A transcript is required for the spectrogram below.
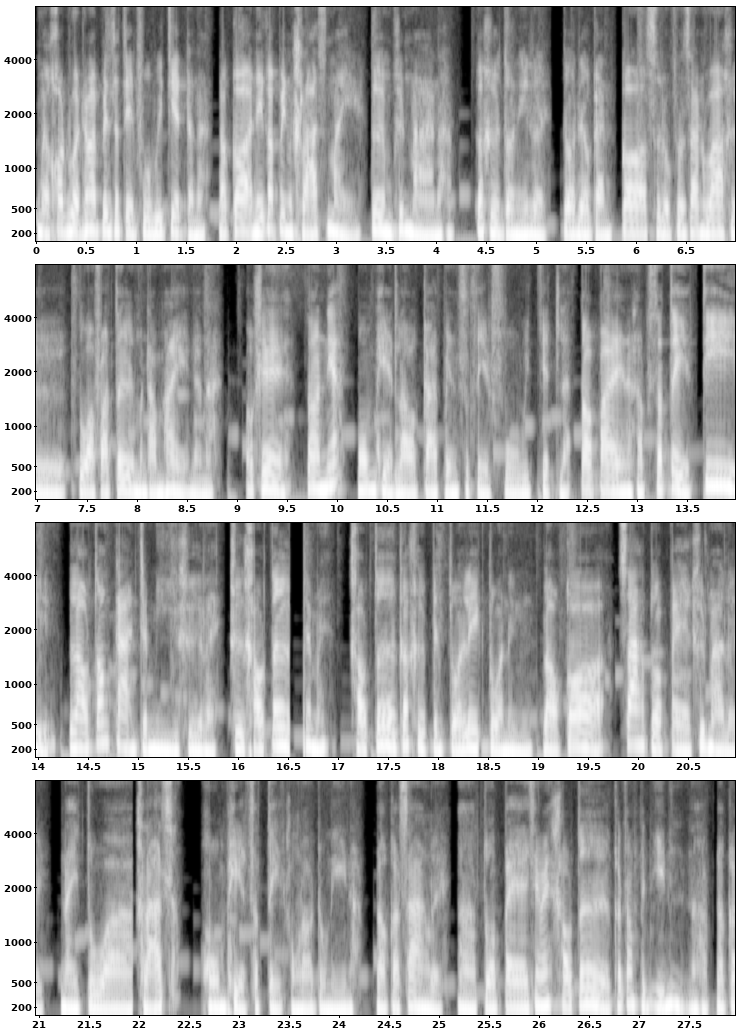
เหมือนคอนเวิร์ตให้มันเป็นสเตตฟูลวิดเจ็ตนะแล้วก็อันนี้ก็เป็นคลาสใหม่เพิ่มขึ้นมานะครับก็คือตัวนี้เลยตัวเดียวกันก็สรุปสั้นๆว่าคือตัว Flutter มันทำให้นะนะโอเค ตอนเนี้ยโฮมเพจเรากลายเป็นสเตตฟูลวิดเจ็ตแล้วต่อไปนะครับสเตตที่เราต้องการจะมีคืออะไร คือเคาน์เตอร์ใช่ไหมเคาน์เตอร์ก็คือเป็นตัวเลขตัวหนึ่ง เราก็สร้างตัวแปรขึ้นมาเลย ในตัวคลาส โฮมเพจสเตตของเราตรงนี้นะเราก็สร้างเลยอ่าตัวแปรใช่ไหมเคาน์เตอร์ก็ต้องเป็น int นะครับแล้วก็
